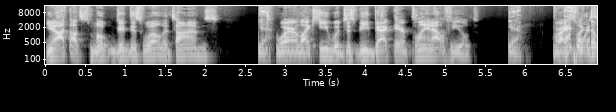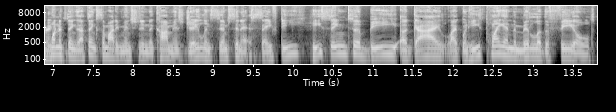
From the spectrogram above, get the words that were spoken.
you know, I thought Smoke did this well at times. Yeah. Where like he would just be back there playing outfield. Yeah. Right. That's like one, the, one of the things I think somebody mentioned in the comments. Jaylin Simpson at safety, he seemed to be a guy like when he's playing in the middle of the field,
